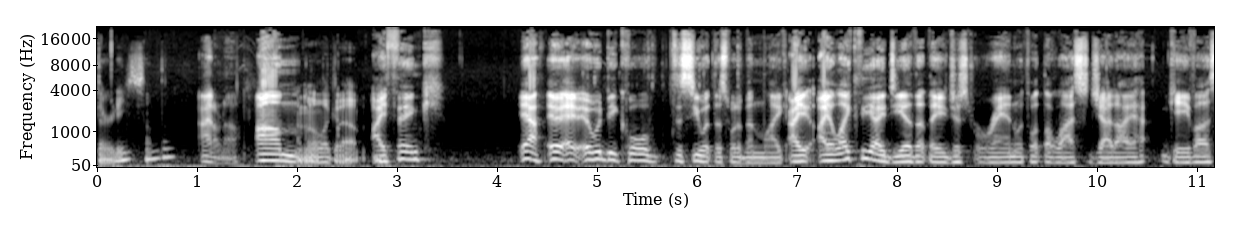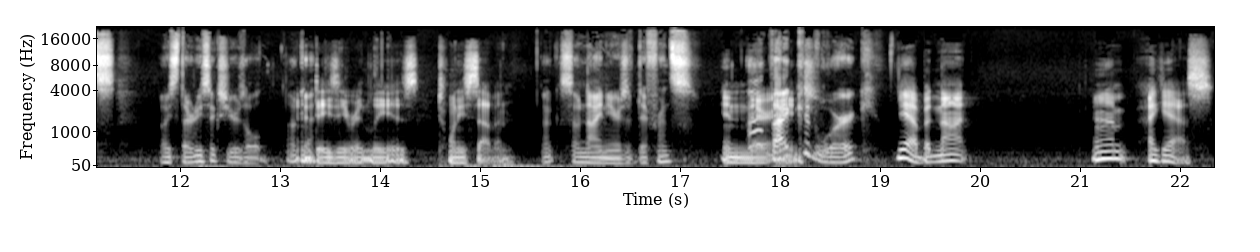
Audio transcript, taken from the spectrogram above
thirty something. I don't know. I'm Um, gonna look it up. I think, yeah, it, it would be cool to see what this would have been like. I, I like the idea that they just ran with what the Last Jedi gave us. Oh, he's 36 years old. Okay. And Daisy Ridley is 27 Okay, so nine years of difference. in Oh, their that age. could work. Yeah, but not. Um, I guess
